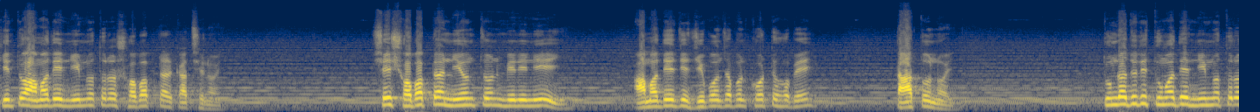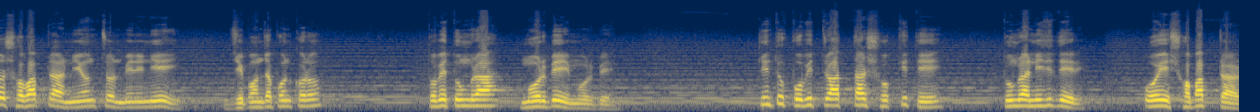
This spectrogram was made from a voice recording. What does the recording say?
কিন্তু আমাদের নিম্নতর স্বভাবটার কাছে নয়। সেই স্বভাবটার নিয়ন্ত্রণ মেনে নিয়েই আমাদের যে জীবনযাপন করতে হবে, তা তো নয়। তোমরা যদি তোমাদের নিম্নতর স্বভাবটার নিয়ন্ত্রণ মেনে নিয়েই জীবনযাপন করো, তবে তোমরা মরবেই মরবে। কিন্তু পবিত্র আত্মার শক্তিতে তোমরা নিজেদের ওই স্বভাবটার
